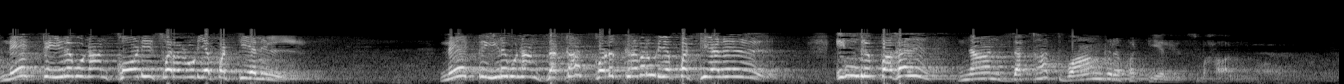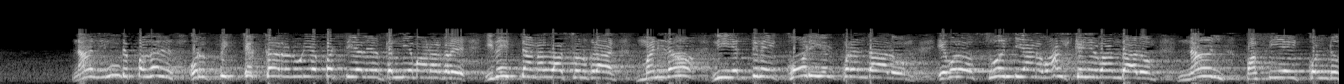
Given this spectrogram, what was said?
நேற்று இரவு நான் கோடீஸ்வரருடைய பட்டியலில். நேற்று இரவு நான் ஜக்காத் கொடுக்கிறவருடைய பட்டியலில். இன்று பகல் நான் ஜக்காத் வாங்குற பட்டியலில் சுபகான் நான் இன்று பகல் ஒரு பிச்சைக்காரனுடைய பட்டியலில் கண்ணியமானவர்களே இதைத்தான் நல்லா சொல்கிறான். மனிதா நீ எத்தனை கோடியில் பிறந்தாலும் எவ்வளவு சுவண்டியான வாழ்க்கையில் வாழ்ந்தாலும் நான் பசியை கொண்டு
